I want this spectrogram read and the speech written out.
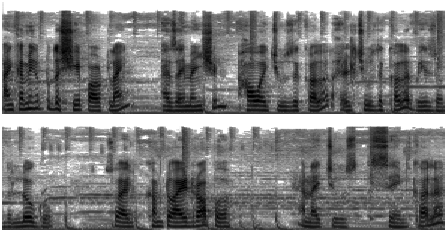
And coming up to the shape outline as i mentioned how i choose the color i'll choose the color based on the logo. So i'll come to eyedropper and i choose same color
